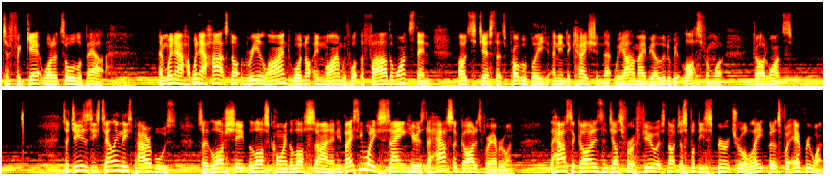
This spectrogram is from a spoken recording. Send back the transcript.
to forget what it's all about. And when our when our heart's not realigned or not in line with what the Father wants, then I would suggest that's probably an indication that we are maybe a little bit lost from what God wants. So Jesus, he's telling these parables. So the lost sheep, the lost coin, the lost son, and he, basically what he's saying here is the house of God is for everyone. The house of God isn't just for a few. It's not just for the spiritual elite, but it's for everyone.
